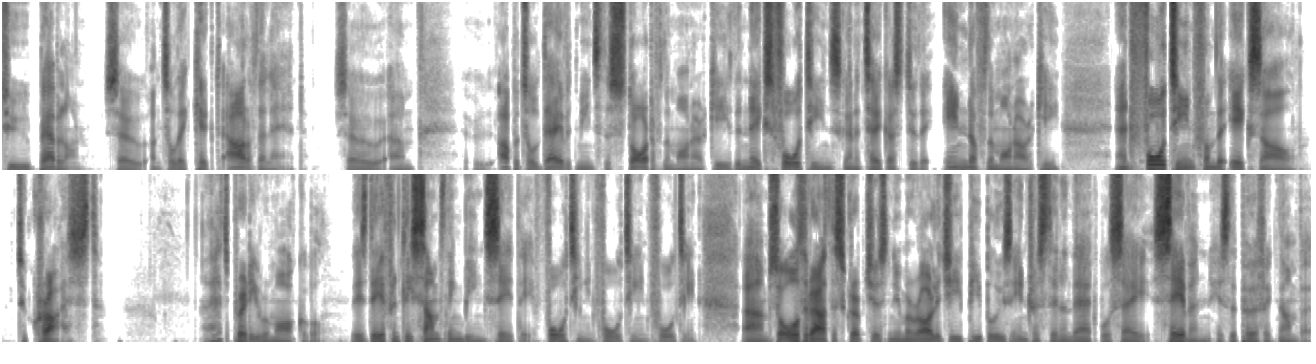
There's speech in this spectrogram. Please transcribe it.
to Babylon. So until they kicked out of the land. So um, up until David means the start of the monarchy. The next 14 is going to take us to the end of the monarchy. And 14 from the exile to Christ. That's pretty remarkable. There's definitely something being said there 14, 14, 14. Um, so, all throughout the scriptures, numerology, people who's interested in that will say seven is the perfect number.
